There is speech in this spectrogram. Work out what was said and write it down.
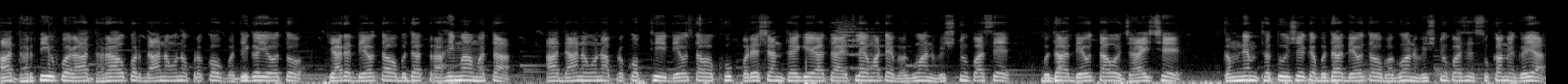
આ ધરતી ઉપર, આ ધરા ઉપર દાનવોનો પ્રકોપ વધી ગયો હતો, ત્યારે દેવતાઓ બધા ત્રાહિમામ હતા. આ દાનવોના પ્રકોપથી દેવતાઓ ખૂબ પરેશાન થઈ ગયા હતા, એટલે માટે ભગવાન વિષ્ણુ પાસે બધા દેવતાઓ જાય છે. તમને એમ થતું છે કે બધા દેવતાઓ ભગવાન વિષ્ણુ પાસે સુકામે ગયા,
